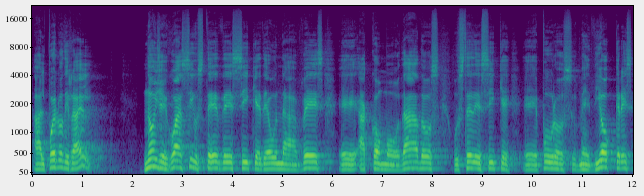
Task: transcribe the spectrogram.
al pueblo de Israel. No llegó así ustedes sí que de una vez eh, acomodados, ustedes sí que eh, puros mediocres,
